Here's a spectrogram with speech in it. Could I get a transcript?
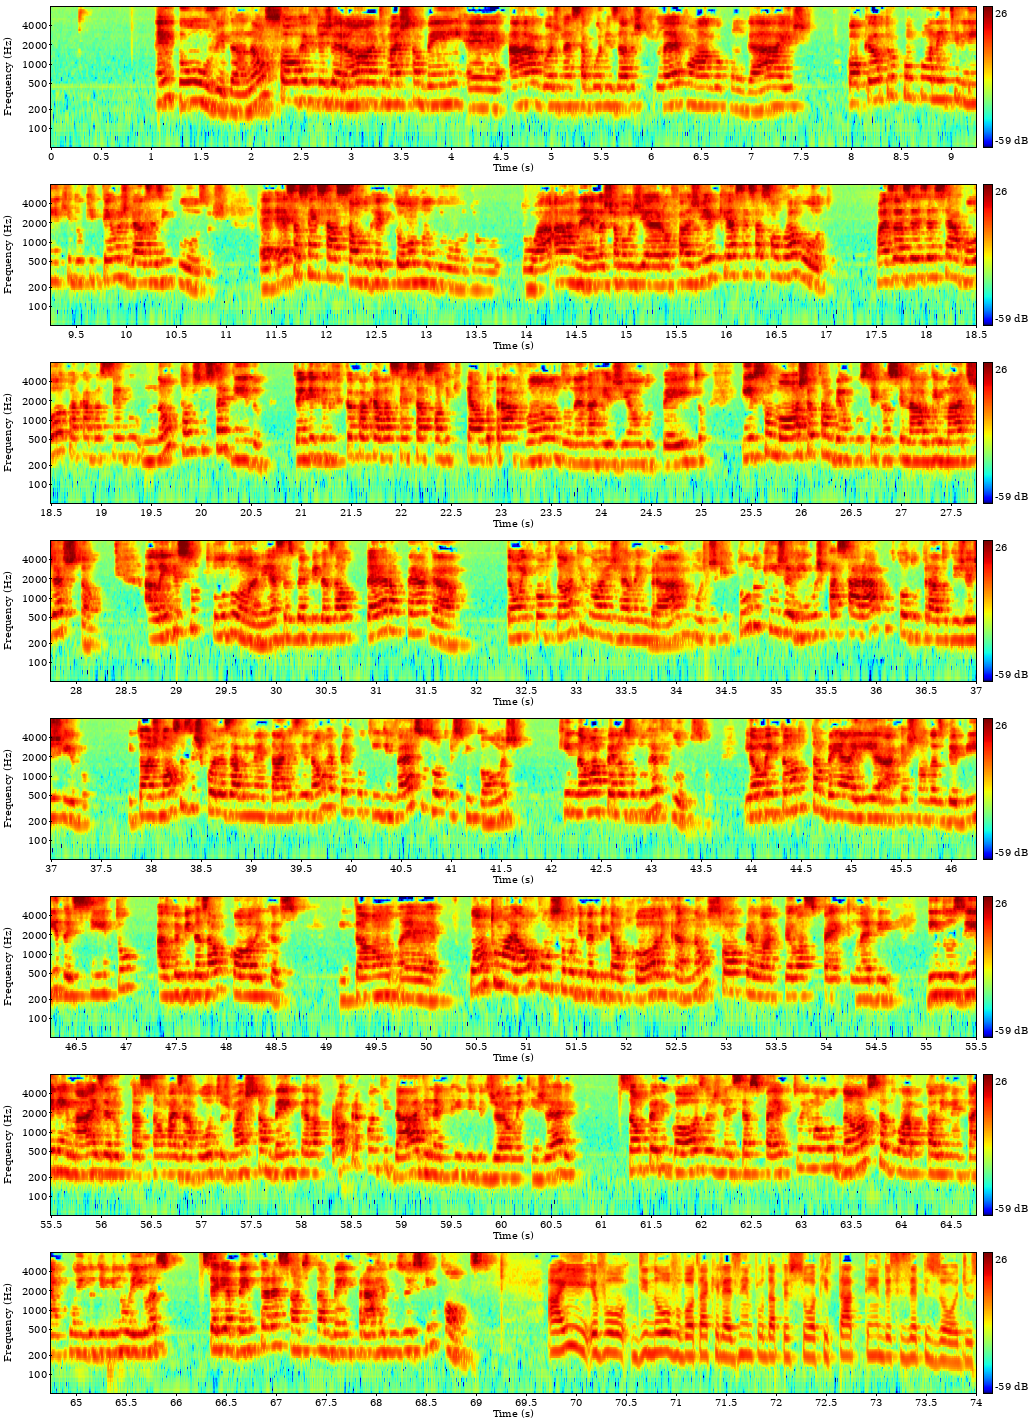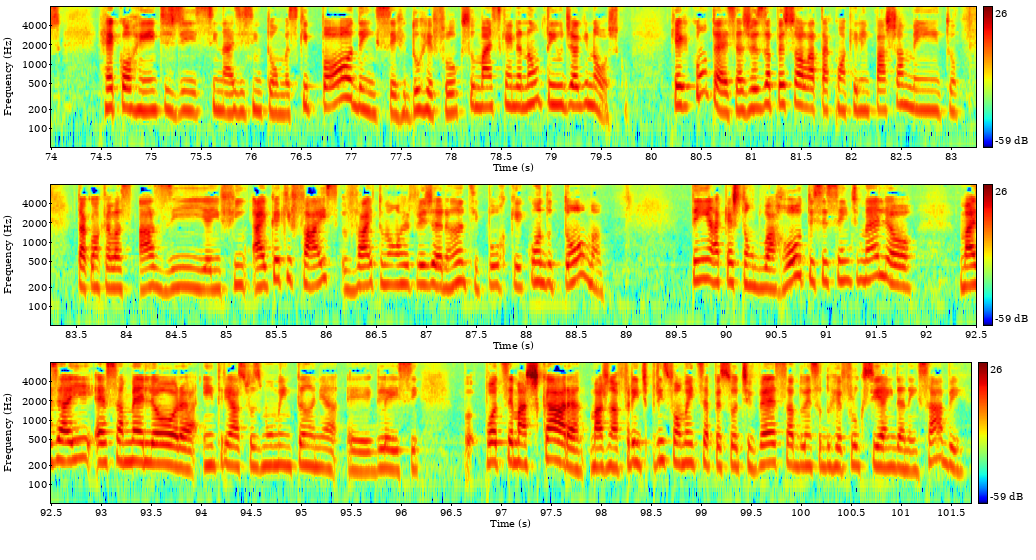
Sem dúvida, não só o refrigerante, mas também é, águas né, saborizadas que levam água com gás, qualquer outro componente líquido que tem os gases inclusos é, essa sensação do retorno do, do, do, ar, né, nós chamamos de aerofagia, que é a sensação do arroto. Mas às vezes esse arroto acaba sendo não tão sucedido. Então, o indivíduo fica com aquela sensação de que tem algo travando né, na região do peito. Isso mostra também um possível sinal de má digestão. Além disso tudo, Anne, essas bebidas alteram o pH. Então, é importante nós relembrarmos que tudo que ingerimos passará por todo o trato digestivo. Então, as nossas escolhas alimentares irão repercutir em diversos outros sintomas, que não apenas o do refluxo. E aumentando também aí a questão das bebidas, cito as bebidas alcoólicas. Então, é, quanto maior o consumo de bebida alcoólica, não só pelo, pelo aspecto né, de, de induzirem mais eructação, mais arrotos, mas também pela própria quantidade né, que o indivíduo geralmente ingere, são perigosas nesse aspecto e uma mudança do hábito alimentar, incluindo diminuí-las, seria bem interessante também para reduzir os sintomas. Aí eu vou de novo botar aquele exemplo da pessoa que está tendo esses episódios recorrentes de sinais e sintomas que podem ser do refluxo, mas que ainda não tem o diagnóstico. O que, é que acontece? Às vezes a pessoa lá está com aquele empachamento, está com aquelas azia, enfim. Aí o que é que faz? Vai tomar um refrigerante, porque quando toma, tem a questão do arroto e se sente melhor. Mas aí essa melhora, entre aspas, momentânea, é, Gleice, pode ser mais cara mais na frente, principalmente se a pessoa tiver essa doença do refluxo e ainda nem sabe?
